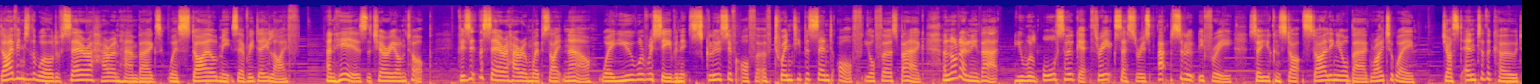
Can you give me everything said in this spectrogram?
Dive into the world of Sarah Haran handbags where style meets everyday life. And here's the cherry on top. Visit the Sarah Haran website now, where you will receive an exclusive offer of 20% off your first bag. And not only that, you will also get three accessories absolutely free, so you can start styling your bag right away. Just enter the code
